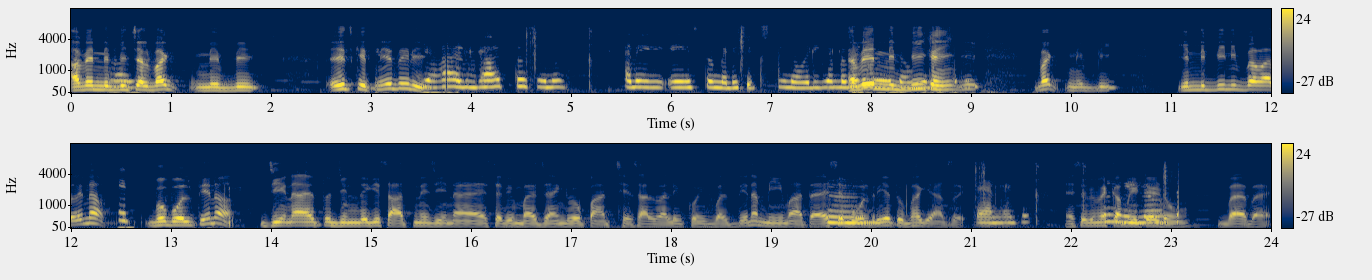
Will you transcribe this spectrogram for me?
अबे निब्बी चल भाग। निब्बी एज कितनी है तेरी? यार बात तो सुनो। अरे एज तो मेरी 16 हो रही है अबे निब्बी कहीं की? भाग निब्बी। ये निब्बी निब्बा वाले ना वो बोलती है ना जीना है तो ज़िंदगी साथ में जीना है ऐसे भी मर जाएँगे वो पाँच छह साल वाली कोई बोलती है ना मीम आता है ऐसे हम्म। बोल रही है तू भाग यहाँ से। ऐसे भी मैं कमिटेड हूँ। Bye bye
